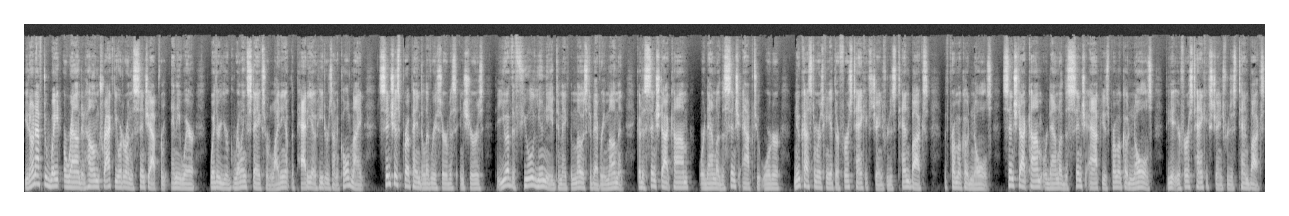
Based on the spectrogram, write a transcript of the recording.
You don't have to wait around at home. Track the order on the Cynch app from anywhere. Whether you're grilling steaks or lighting up the patio heaters on a cold night, Cynch's propane delivery service ensures that you have the fuel you need to make the most of every moment. Go to cynch.com or download the Cynch app to order. New customers can get their first tank exchange for just 10 bucks with promo code Knowles. Cynch.com or download the Cynch app. Use promo code Knowles to get your first tank exchange for just 10 bucks.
